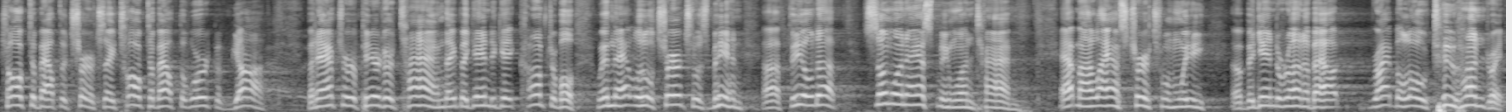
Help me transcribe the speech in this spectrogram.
talked about the church. They talked about the work of God. But after a period of time, they began to get comfortable when that little church was being uh, filled up. Someone asked me one time at my last church when we uh, began to run about right below 200.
